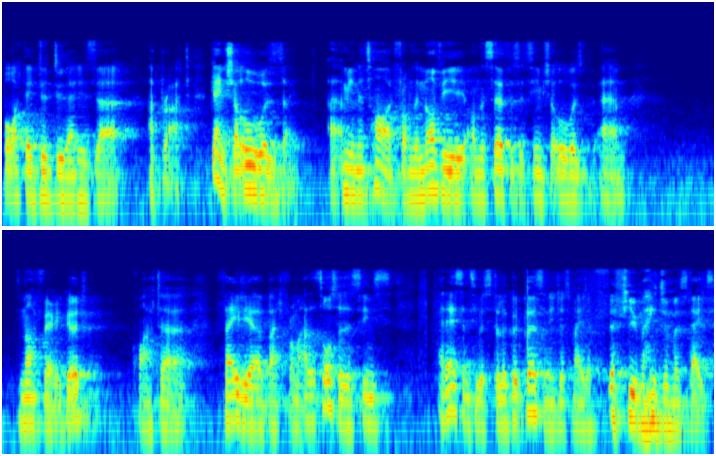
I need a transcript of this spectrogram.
for what they did do that is uh, upright. Again, Shaul was, I mean, it's hard. From the Novi on the surface, it seems Shaul was um, not very good, quite a failure, but from other sources, it seems, at essence, he was still a good person. He just made a, f- a few major mistakes.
